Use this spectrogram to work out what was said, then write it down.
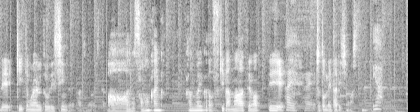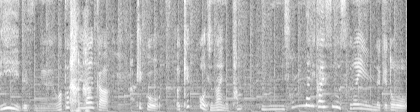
で聞いてもらえると嬉しいみたいな感じになって、ああ、でもその考え考え方好きだなってなって、はいはい。ちょっと寝たりしましたね。いやいいですね。私なんか 結構あ結構じゃないなたうーんそんなに回数少ないんだけど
